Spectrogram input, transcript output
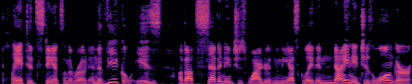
planted stance on the road. And the vehicle is about seven inches wider than the Escalade and nine inches longer,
